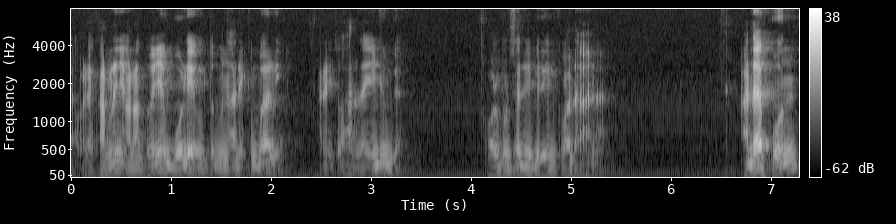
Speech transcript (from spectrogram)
Nah, oleh karenanya orang tuanya boleh untuk menarik kembali karena itu hartanya juga. Walaupun sudah diberikan kepada anak. Adapun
